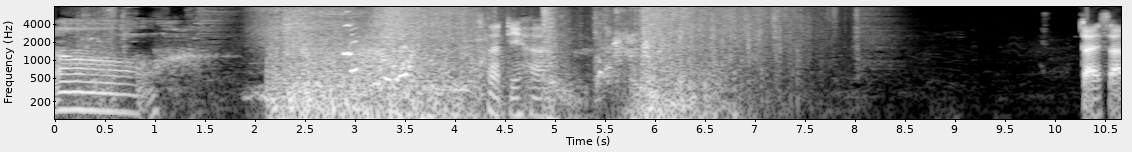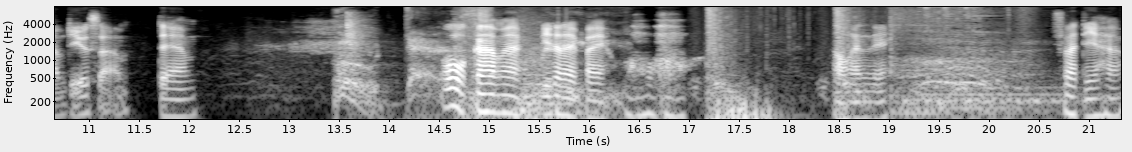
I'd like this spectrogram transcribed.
อ้โอ้โอ้สวัสดีครับตายสามดิวสามแตมโอ้กล้ามากดีอะไรไปโอ้เอางั้นเลย สวัสดีครับ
